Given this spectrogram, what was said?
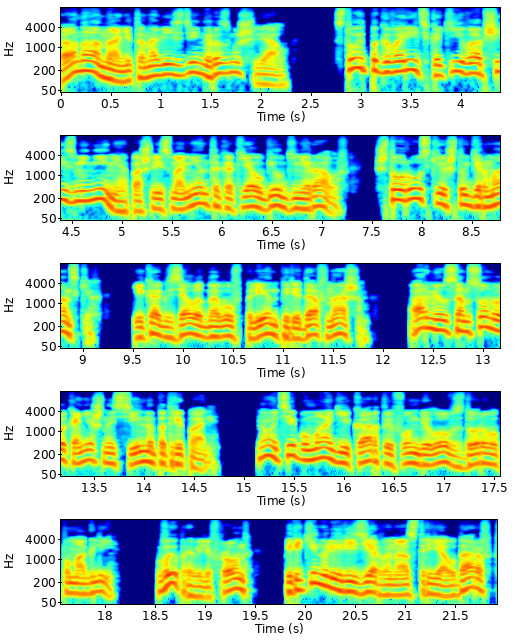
а она нанята на весь день, размышлял. Стоит поговорить, какие вообще изменения пошли с момента, как я убил генералов, что русских, что германских, и как взял одного в плен, передав нашим. Армию Самсонова, конечно, сильно потрепали. Но те бумаги и карты фон Белов здорово помогли. Выправили фронт, перекинули резервы на острия ударов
